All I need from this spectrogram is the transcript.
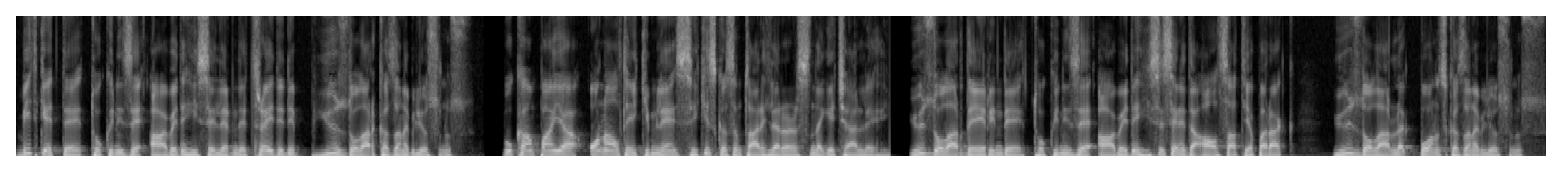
Bitget'te tokenize ABD hisselerinde trade edip 100 dolar kazanabiliyorsunuz. Bu kampanya 16 Ekim ile 8 Kasım tarihleri arasında geçerli. 100 dolar değerinde tokenize ABD hisse senedi alsat yaparak 100 dolarlık bonus kazanabiliyorsunuz.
